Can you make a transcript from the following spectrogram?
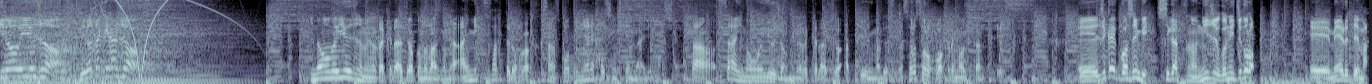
井上裕二の身の丈ラジオ。井上裕二の身の丈ラジオ。この番組は iMix ファクトリーほか各社のスポットにより配信してまいりました。さあ井上裕二の身の丈ラジオあっという間ですがそろそろお別れのお時間です。えー、次回更新日4月の25日頃。えー、メールテーマ。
